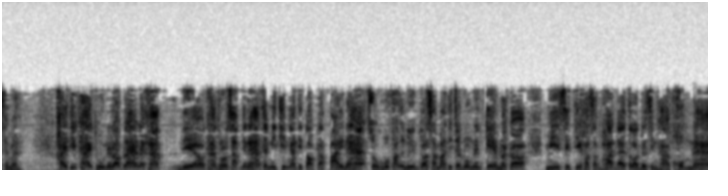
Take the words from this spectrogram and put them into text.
ใช่ไหมใครที่ทายถูกในรอบแรกนะครับ เดี๋ยวทางโทรศัพท์เนี่ยนะฮะจะมีทีมงานติดต่อกลับไปนะฮะส่วนคุณผู้ฟังอื่นๆ ก็สามารถที่จะร่วมเล่นเกม แล้วก็มีสิทธิ์ที่เข้าสัมภาษณ์ได้ตลอดเดือนสิงหาคมนะฮะ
